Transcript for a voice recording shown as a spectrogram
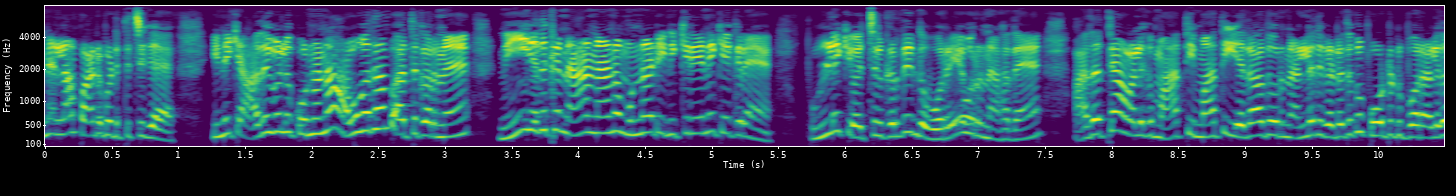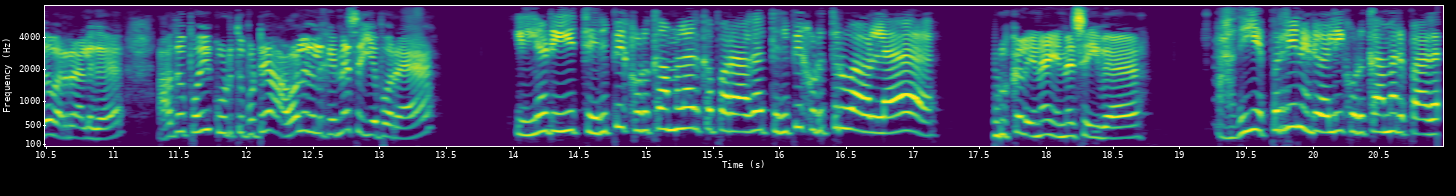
என்னெல்லாம் பாடுபடுத்துச்சுங்க. இன்னைக்கு அதுகளுக்கு ஒண்ணுன்னா அவங்க தான் பாத்துக்கறணும். நீ எதுக்கு நான் நானும் முன்னாடி நிக்கிறேன்னு கேக்குறேன். புள்ளைக்கு வச்சிருக்கிறது இந்த ஒரே ஒரு நகைதான் அதைத்தான் அவளுக்கு மாத்தி மாத்தி ஏதாவது ஒரு நல்லது கெட்டதுக்கு போட்டுட்டு போறாளுக வர்றாளுக அதை போய் கொடுத்துப்புட்டு அவளுகளுக்கு என்ன செய்ய போற? இல்லடி திருப்பி கொடுக்காமலா இருக்க போறாங்க திருப்பி கொடுத்துருவாங்கல்ல கொடுக்கலைன்னா என்ன செய்வ? அது எப்படி நெடுவழி கொடுக்காம இருப்பாங்க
